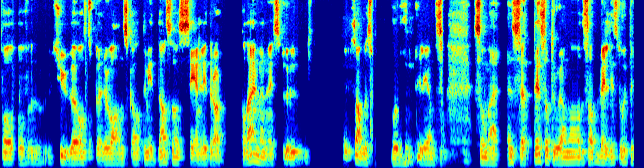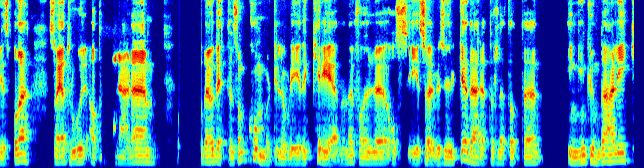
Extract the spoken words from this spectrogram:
på 20 og spørre hva han skal ha til middag, så ser han litt rart på deg. Men hvis du samme spørsmål til en som er 70, så tror jeg han hadde satt veldig stor pris på det. Så jeg tror at her er det og Det er jo dette som kommer til å bli det krevende for eh, oss i serviceyrket. Det er rett og slett at uh, ingen kunde er lik.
